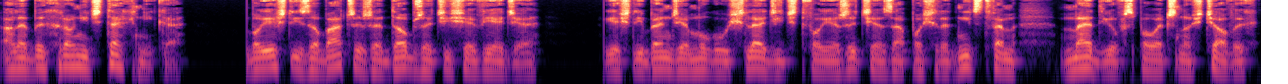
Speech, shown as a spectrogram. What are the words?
ale by chronić technikę. Bo jeśli zobaczy, że dobrze ci się wiedzie, jeśli będzie mógł śledzić twoje życie za pośrednictwem mediów społecznościowych,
